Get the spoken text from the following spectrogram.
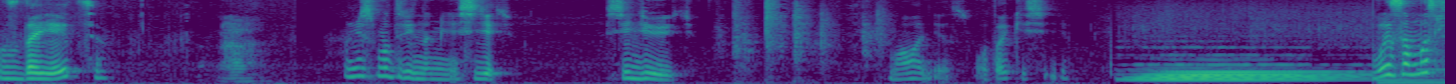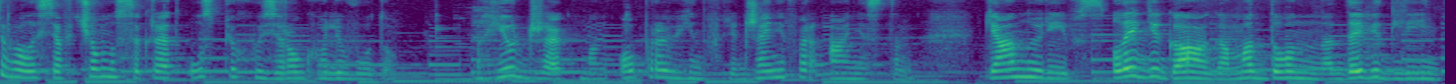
Здається. Ну не смотри на меня, сидеть. Сидеть. Молодец, отак і сиді. Ви замислювалися, в чому секрет успіху зірок Голлівуду? Г'ю Джекман, Опра Вінфрі, Дженніфер Аністон, Кіану Рівс, Леді Гага, Мадонна, Девід Лінч,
